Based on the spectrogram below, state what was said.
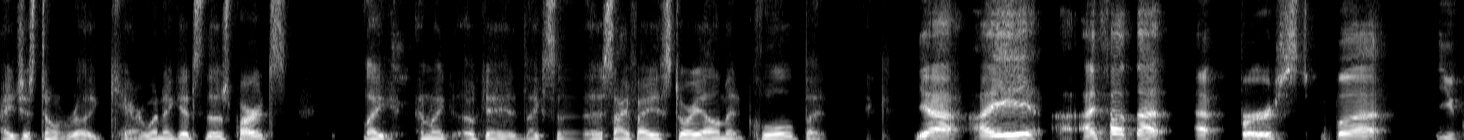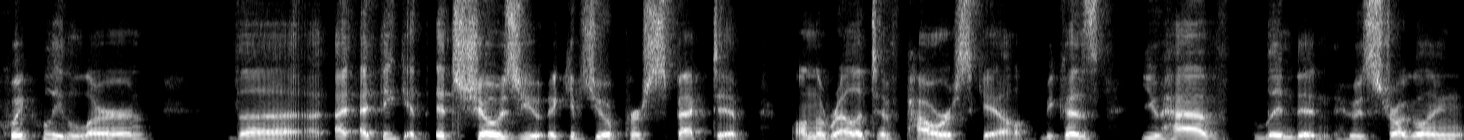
I just don't really care when I get to those parts. Like I'm like, okay, like a sci-fi story element, cool, but yeah, I I thought that at first, but you quickly learn the I, I think it, it shows you it gives you a perspective on the relative power scale because you have Lindon who's struggling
